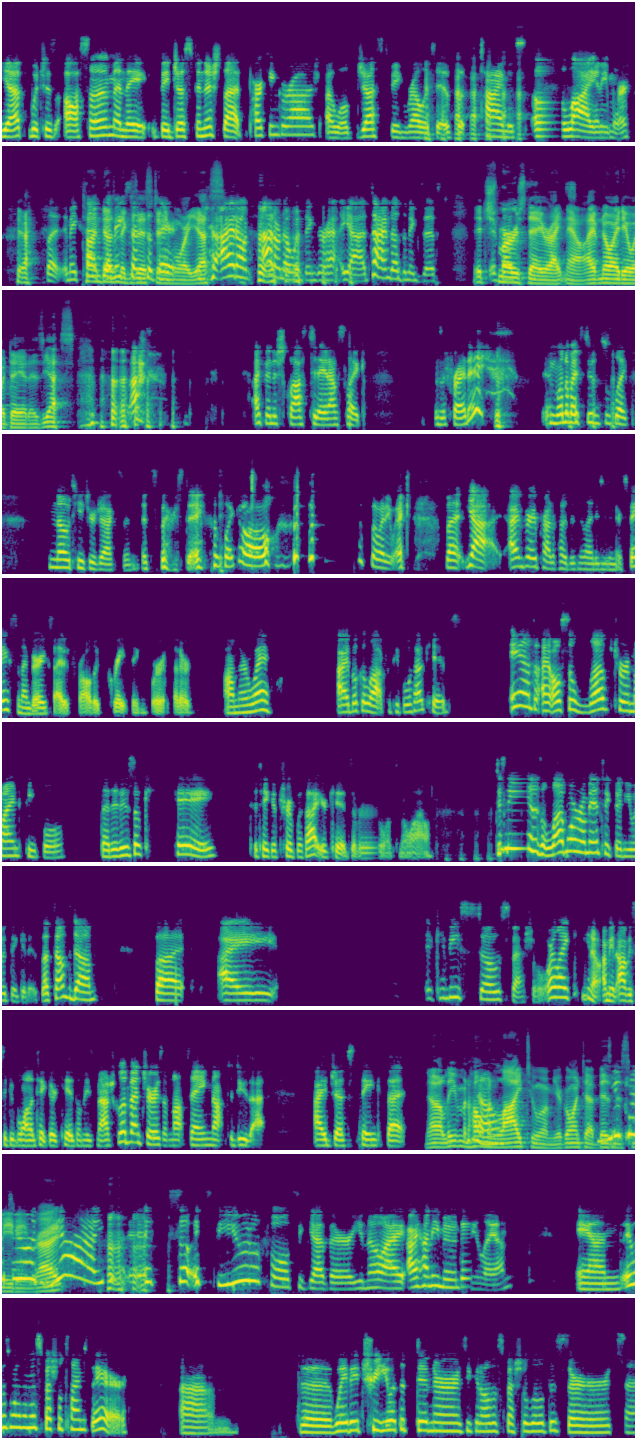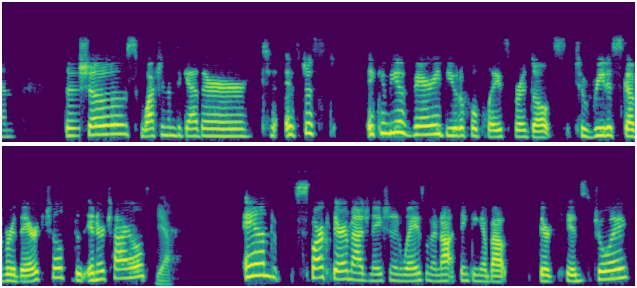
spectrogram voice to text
Yep, which is awesome. And they they just finished that parking garage. I will just being relative, but time is a lie anymore. Yeah, But it makes time sense. doesn't exist anymore. Yes, I don't I don't know when things are. Ha- yeah, time doesn't exist. it's if Schmur's Day right now. I have no idea what day it is. Yes. I finished class today and I was like, is it Friday? and one of my students was like, no, teacher Jackson, it's Thursday. I was like, oh. so anyway, but yeah, I'm very proud of how Disneyland is using their space and I'm very excited for all the great things where, that are on their way. I book a lot for people without kids. And I also love to remind people that it is okay to take a trip without your kids every once in a while. Disney is a lot more romantic than you would think it is. That sounds dumb, but I it can be so special. Or like, you know, I mean, obviously people want to take their kids on these magical adventures. I'm not saying not to do that. I just think that no, leave them at home and lie to them. You're going to a business meeting, it, right? Yeah, can, it's so it's beautiful together. You know, I I honeymooned in Disneyland, and it was one of the most special times there. Um, the way they treat you at the dinners, you get all the special little desserts and the shows, watching them together. To, it's just, it can be a very beautiful place for adults to rediscover their child, the inner child. Yeah. And spark their imagination in ways when they're not thinking about their kids' joy.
